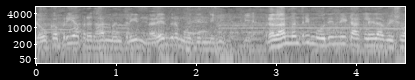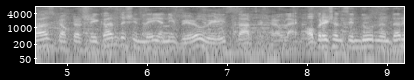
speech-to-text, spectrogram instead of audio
लोकप्रिय प्रधानमंत्री नरेंद्र मोदींनीही घेतली आहे. प्रधानमंत्री मोदींनी टाकलेला विश्वास डॉक्टर श्रीकांत शिंदे यांनी वेळोवेळी सार्थ ठरवलाय. ऑपरेशन सिंदूर नंतर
